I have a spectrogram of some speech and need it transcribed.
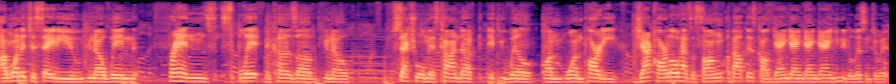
i wanted to say to you you know when friends split because of you know sexual misconduct, if you will, on one party. Jack Harlow has a song about this called Gang Gang Gang Gang. You need to listen to it.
